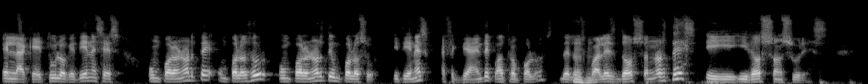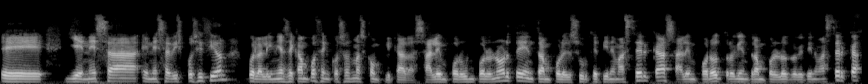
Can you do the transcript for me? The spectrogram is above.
en la que tú lo que tienes es un polo norte, un polo sur, un polo norte y un polo sur. Y tienes efectivamente cuatro polos, de los cuales dos son nortes y, dos son sures. Eh, y en esa, en esa disposición, pues las líneas de campo hacen cosas más complicadas. Salen por un polo norte, entran por el sur que tiene más cerca, salen por otro y entran por el otro que tiene más cerca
